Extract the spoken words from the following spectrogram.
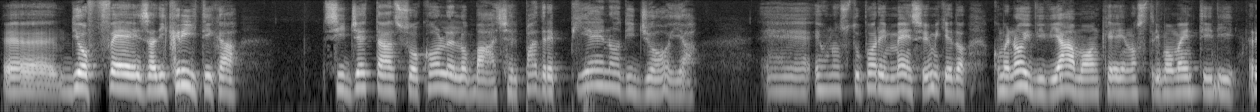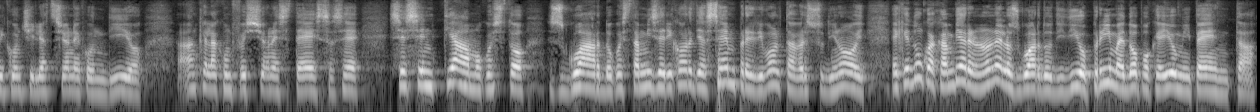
eh, di offesa, di critica. Si getta al suo collo e lo bacia, il padre è pieno di gioia è, uno stupore immenso. Io mi chiedo come noi viviamo anche i nostri momenti di riconciliazione con Dio, anche la confessione stessa, se, se sentiamo questo sguardo, questa misericordia sempre rivolta verso di noi e che dunque a cambiare non è lo sguardo di Dio prima e dopo che io mi penta,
